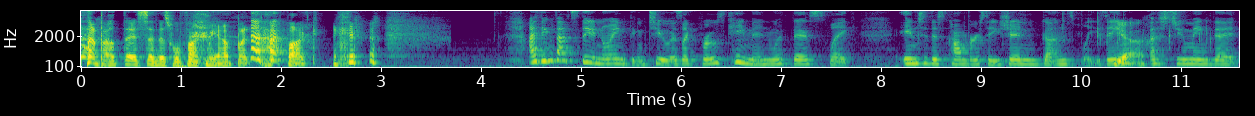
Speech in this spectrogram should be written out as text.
about this and this will fuck me up, but fuck. I think that's the annoying thing too, is like Rose came in with this like into this conversation guns blazing, Yeah. assuming that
